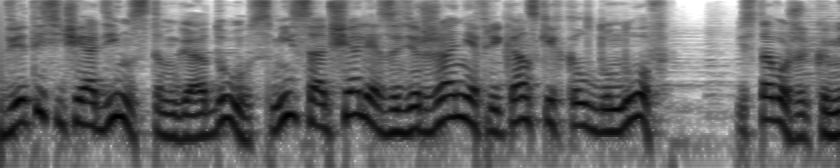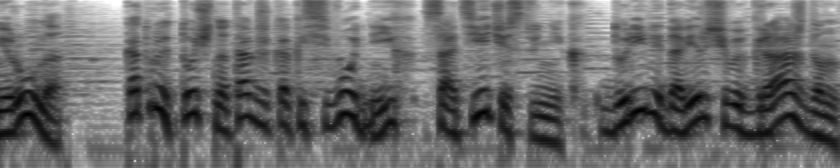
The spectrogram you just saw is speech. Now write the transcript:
2011 году СМИ сообщали о задержании африканских колдунов из того же Камеруна, которые точно так же, как и сегодня их соотечественник, дурили доверчивых граждан,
